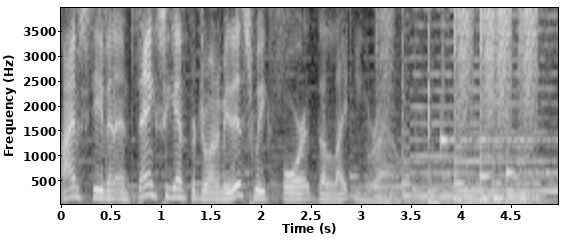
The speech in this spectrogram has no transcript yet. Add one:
I'm Steven, and thanks again for joining me this week for the Lightning Round.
